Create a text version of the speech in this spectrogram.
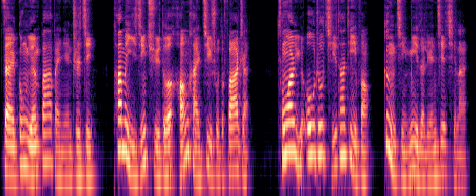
在公元800年之际，他们已经取得航海技术的发展，从而与欧洲其他地方更紧密地连接起来。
